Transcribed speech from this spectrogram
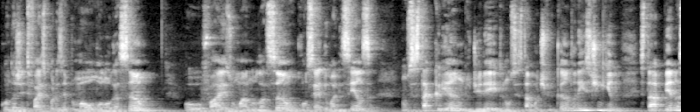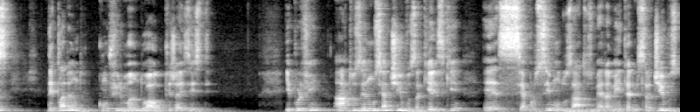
Quando a gente faz, por exemplo, uma homologação ou faz uma anulação, concede uma licença, não se está criando direito, não se está modificando nem extinguindo, está apenas declarando, confirmando algo que já existe. E por fim, atos enunciativos, aqueles que eh, se aproximam dos atos meramente administrativos,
